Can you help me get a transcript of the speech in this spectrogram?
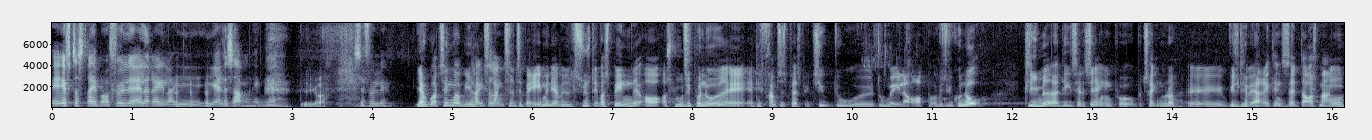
efterstræber at følge alle regler i, i alle sammenhænge. Ja. Det er godt. Selvfølgelig. Jeg kunne godt tænke mig, at vi har ikke så lang tid tilbage, men jeg vil synes, det var spændende at, at slutte på noget af, af det fremtidsperspektiv, du, øh, du maler op. Og hvis vi kunne nå klimaet og digitaliseringen på, på tre minutter, øh, ville det være rigtig interessant. Der er også mange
